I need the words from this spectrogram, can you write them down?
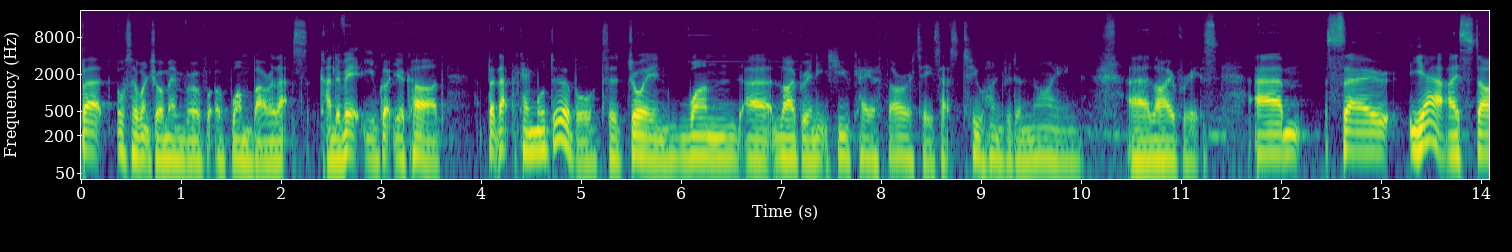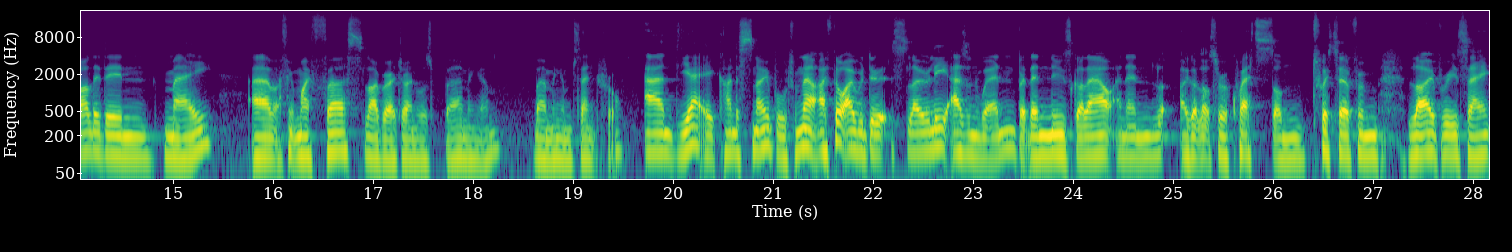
but also, once you're a member of, of one borough, that's kind of it. You've got your card. But that became more doable to join one uh, library in each UK authority. So that's 209 uh, libraries. Um, so yeah, I started in May. Um, I think my first library I joined was Birmingham, Birmingham Central. And yeah, it kind of snowballed from there. I thought I would do it slowly as and when, but then news got out, and then I got lots of requests on Twitter from libraries saying,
